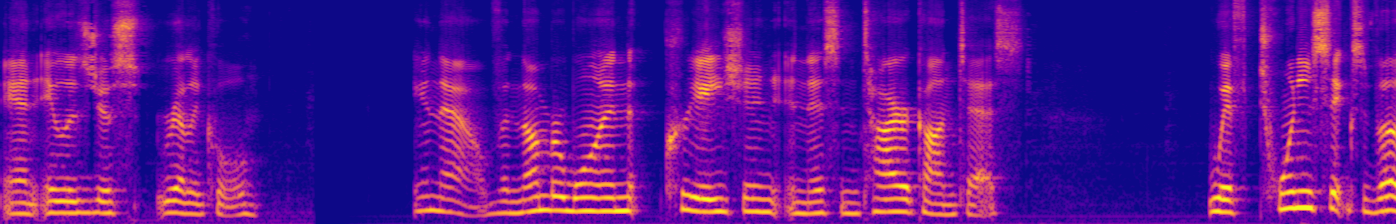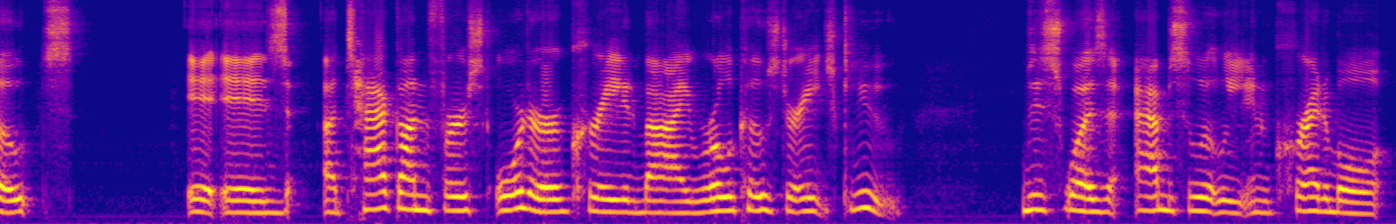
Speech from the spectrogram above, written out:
and it was just really cool. And now, the number one creation in this entire contest. With 26 votes, it is Attack on First Order created by Roller Coaster HQ. This was absolutely incredible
